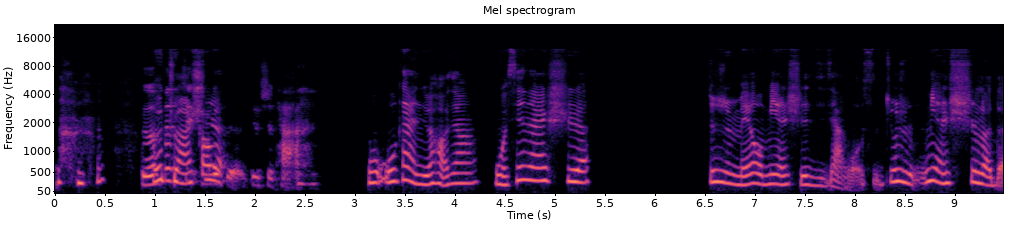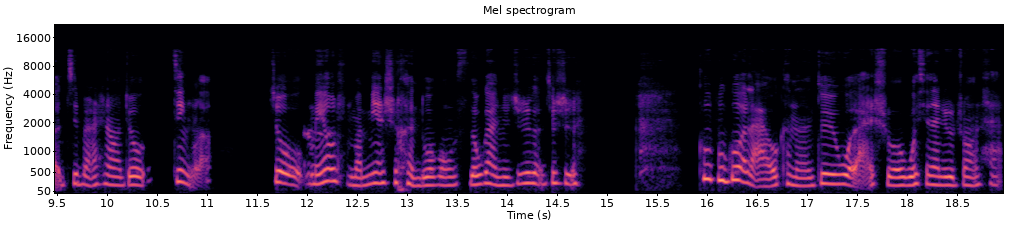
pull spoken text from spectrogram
得分最高的就是他。我我感觉好像我现在是，就是没有面试几家公司，就是面试了的，基本上就进了。就没有什么面试很多公司，我感觉这个就是顾不过来。我可能对于我来说，我现在这个状态，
